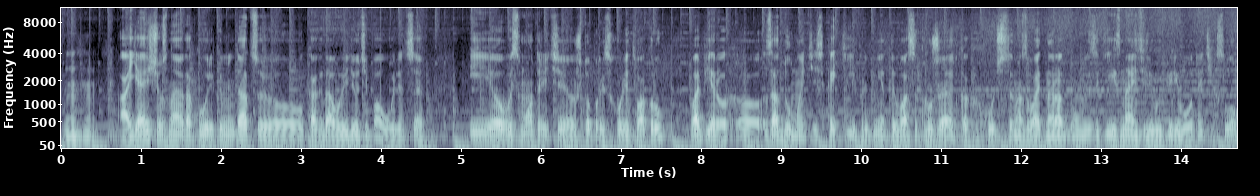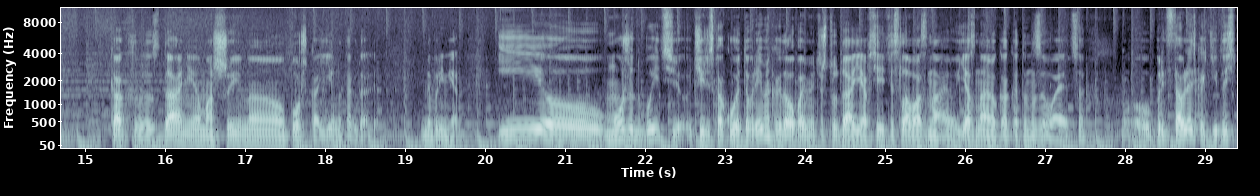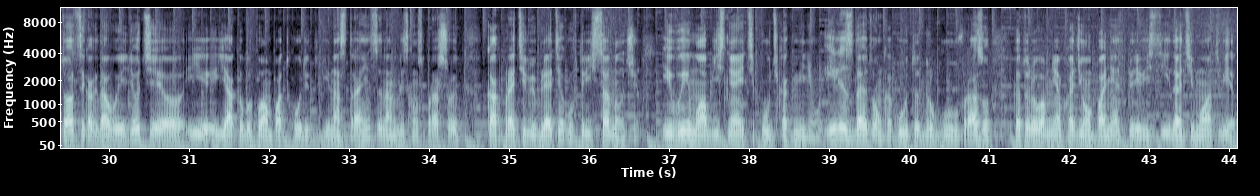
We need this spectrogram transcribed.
Мгм. А я еще знаю такую рекомендацию, когда вы идете по улице, и вы смотрите, что происходит вокруг. Во-первых, э, задумайтесь, какие предметы вас окружают, как их хочется назвать на родном языке, и знаете ли вы перевод этих слов. Как э, здание, машина, Porsche Cayenne и так далее. Например. И, э, может быть, через какое-то время, когда вы поймете, что да, я все эти слова знаю, я знаю, как это называется, э, представлять какие-то ситуации, когда вы идете, э, и якобы к вам подходит иностранец и на английском спрашивает, как пройти в библиотеку в 3 часа ночи. И вы ему объясняете путь, как минимум. Или задают вам какую-то другую фразу, которую вам необходимо понять, перевести и дать ему ответ.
